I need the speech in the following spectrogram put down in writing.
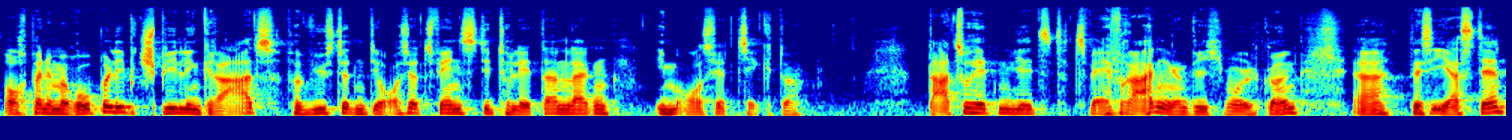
Auch bei einem Europa League-Spiel in Graz verwüsteten die Auswärtsfans die Toilettenanlagen im Auswärtssektor. Dazu hätten wir jetzt zwei Fragen an dich, Wolfgang. Äh, das erste,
